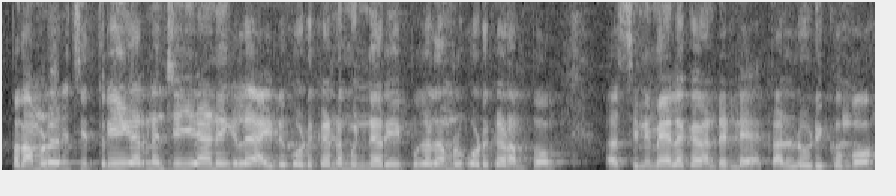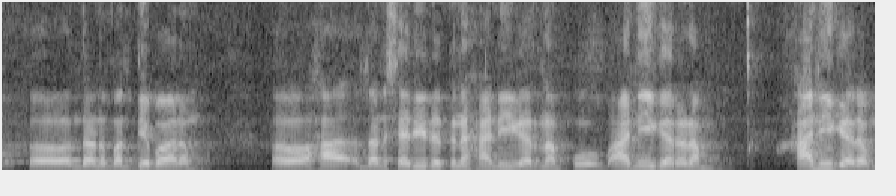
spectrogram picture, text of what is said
ഇപ്പം നമ്മളൊരു ചിത്രീകരണം ചെയ്യുകയാണെങ്കിൽ അതിൽ കൊടുക്കേണ്ട മുന്നറിയിപ്പുകൾ നമ്മൾ കൊടുക്കണം. ഇപ്പം സിനിമയിലൊക്കെ കണ്ടില്ലേ? കള്ളുടിക്കുമ്പോൾ എന്താണ് മദ്യപാനം എന്താണ് ശരീരത്തിന് ഹാനികരണം ഹാനികരണം ഹാനികരം.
